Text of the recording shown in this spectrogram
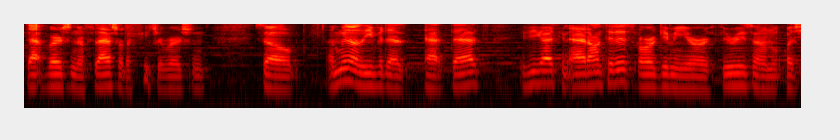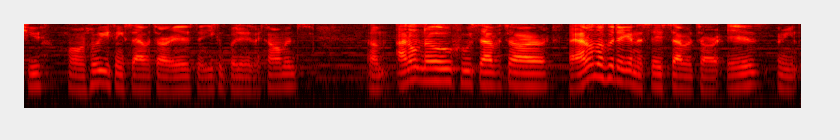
that version of Flash or the future version. So I'm gonna leave it as at that. If you guys can add on to this or give me your theories on what you on who you think Savitar is, then you can put it in the comments. Um, I don't know who Savitar. Like, I don't know who they're gonna say Savitar is. I mean,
